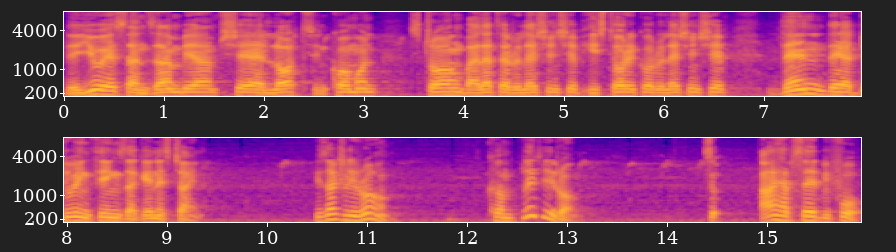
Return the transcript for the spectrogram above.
the US and Zambia share a lot in common, strong bilateral relationship, historical relationship, then they are doing things against China. Is actually wrong, completely wrong. So I have said before,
